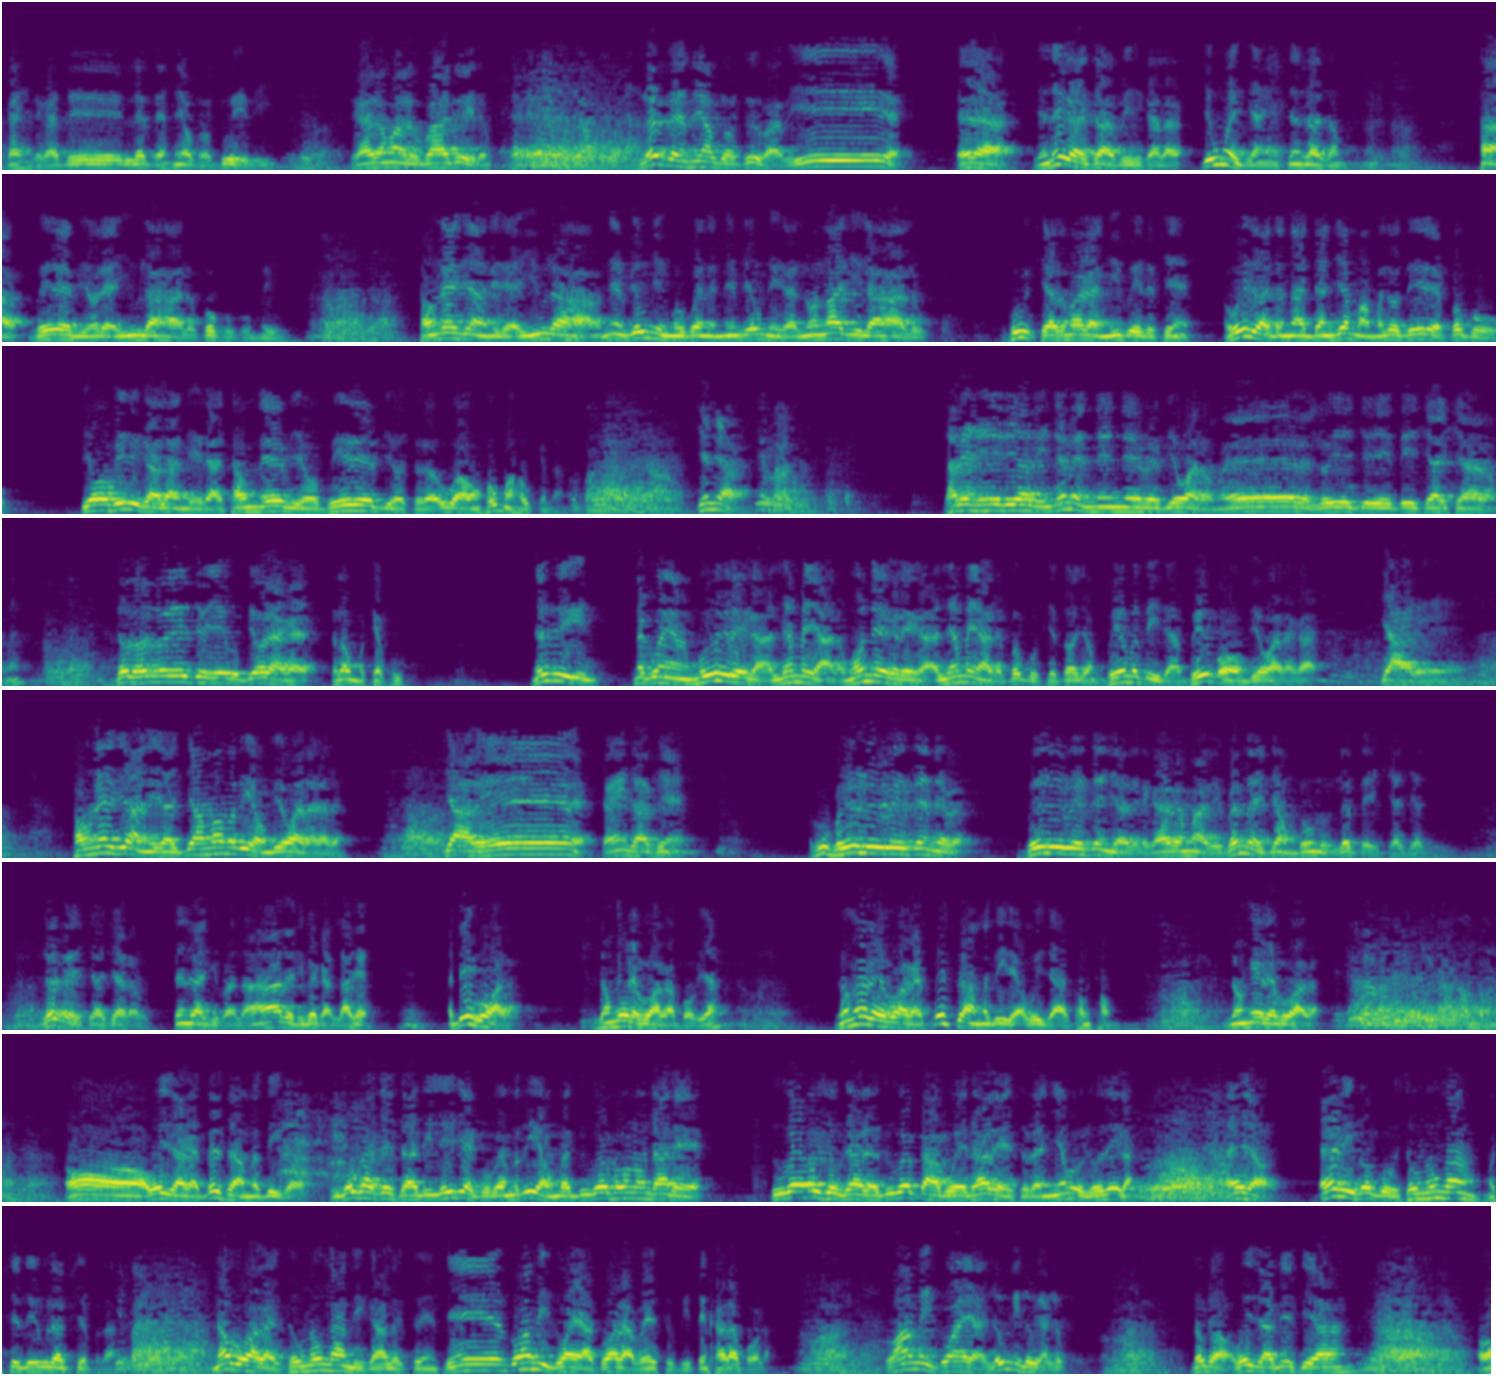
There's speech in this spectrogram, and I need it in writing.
ကဲတခါသေးလက်သက်နှစ်ယောက်တော့တွေ့ပြီ ဒကာဓမ္မတို့ဘာတွေ့တော့လက်သက်နှစ်ယောက်တော့တွေ့ပါပြီတဲ့အဲ့ဒါယနေ့ကစပြီးဒီကလာပြုံးမဲ့ကြံရင်စဉ်းစားစမ်းပါနော်ဟာဘယ်ရဲပြောတဲ့အယူလားဟာလို့ကိုယ့်ကိုယ်ကိုမေးထောင်ထဲကြနေတဲ့အယူလားဟာနင်ပြုံးချိန်မဟုတ်ပဲနဲ့နင်ပြုံးနေတာလွန်လားကြည်လားဟာလို့အခုဆရာသမားကနီးပေးသဖြင့်အဝိဇ္ဇာတဏ္ဍတန်ကြက်မှမလွတ်သေးတဲ့ပုဂ္ဂိုလ် ပျော်ပြီးဒီကလာနေတာထောင်ထဲပျော်ဘေးရဲပျော်ဆိုတော့ဥပအောင်ဟုတ်မှဟုတ်ကလားဟုတ်ပါပါဗျာရှင်းကြရှင်းပါဘူးဒါပြန်ဒီတရားတွေနည်းနည်းနည်းနည်းပဲပြောရတော့မယ်တဲ့လူရည်ကြည်သေးချာရှားတော့မယ်သို့တော်လူရည်ကြည်ကိုပြောတာကဒါတော့မခက်ဘူးမျက်စိနှကွင်းမွေးတွေကအလင်းမရတာဝန်းတဲ့ကလေးကအလင်းမရတဲ့ပုဂ္ဂိုလ်ဖြစ်သောကြောင့်ဘေးမသိတာဘေးပေါ်ပြောရတာကကြားတယ် ထောင်ထဲကြနေတာကြာမမသိအောင်ပြောရတာကလည်းကြားတယ်တဲ့ခိုင်းတာဖြင့်အခုဘေးလေးပဲသိနေပဲဘေးလေးပဲသိကြတယ်ဒကာရမတွေဘယ်နဲ့ကြောင့်သုံးလို့လက်သေးရှာကြသူလက်သေးရှာကြတော့စဉ်းစားကြည့်ပါလားတဲ့ဒီဘက်ကလာခဲ့အတိတ်ဘဝကလွန်ခဲ့တဲ့ဘဝကပေါ့ဗျာလွန်ခဲ့တဲ့ဘဝကသစ္စာမသိတဲ့အဝိဇ္ဇာခေါင်းဆောင်လွန်ခဲ့တဲ့ဘဝက ဩအဝိဇ္ဇာကသစ္စာမသိတော့ဒီဒုက္ခသစ္စာဒီလေးချက်ကိုပဲမသိအောင်ပဲသူပဲဖုံးလွှမ်းထားတယ်သူပဲအုပ်ချုပ်ထားတယ်သူပဲကာကွယ်ထားတယ်ဆိုတာညင်းဖို့လိုသေးလားအဲ့တော့အဲ့ဒီပုဂ္ဂိုလ်ဇုံလုံးကမဖြစ်သေးဘူးလားဖြစ်ပါလားဖြစ်ပါပါနောက်ဘဝကဇုံလုံးကဒီကားလို့ဆိုရင်ဖြင့်သွားမိသွားရသွားတာပဲဆိုပြီးသင်္ခါရပေါ်လာသွားမိသွားရလုံးမိလို့ရလုံးလုံးတော့အဝိဇ္ဇာပြည့်စရာ ဩ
